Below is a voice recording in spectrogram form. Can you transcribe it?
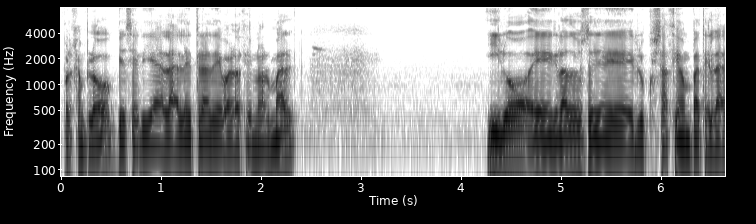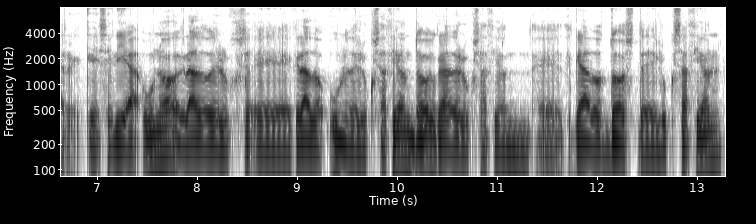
por ejemplo O, que sería la letra de evaluación normal. Y luego eh, grados de luxación patelar, que sería 1, grado, de eh, grado 1 de luxación, 2, grado, de luxación, eh, grado 2 de luxación,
